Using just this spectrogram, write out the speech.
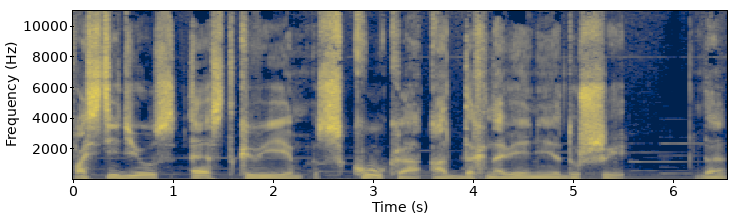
«Fastidius est quim» — скука, отдохновение души. Да?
